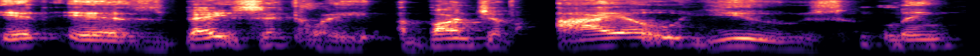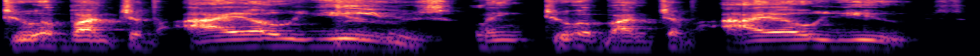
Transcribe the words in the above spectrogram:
It is basically a bunch of IOUs linked to a bunch of IOUs linked to a bunch of IOUs.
